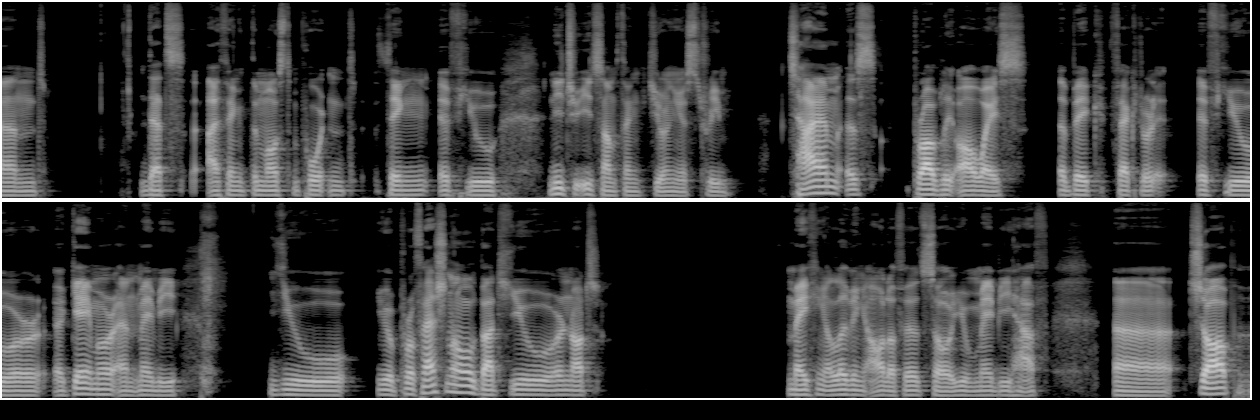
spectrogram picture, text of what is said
and that's i think the most important thing if you need to eat something during your stream. Time is probably always a big factor if you're a gamer and maybe you you're professional but you are not making a living out of it. So you maybe have a job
